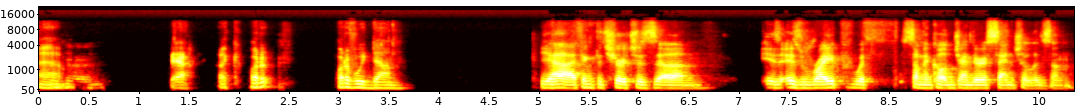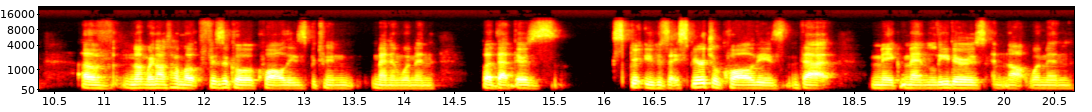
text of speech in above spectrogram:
Um, mm-hmm. Yeah, like what what have we done? Yeah, I think the church is um, is is ripe with something called gender essentialism. Of we're not talking about physical qualities between men and women, but that there's you could say spiritual qualities that make men leaders and not women.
